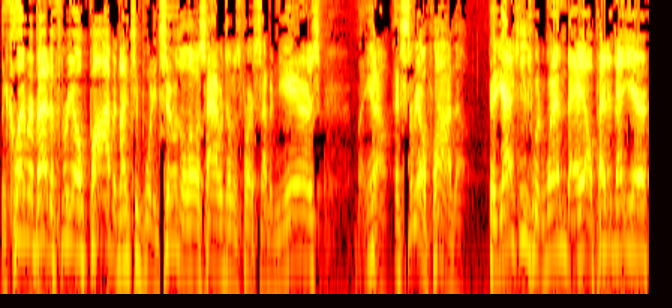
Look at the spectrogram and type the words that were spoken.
The Claimer batted 305 in 1942, the lowest average of his first seven years. But, You know, it's 305 though. The Yankees would win the AL pennant that year,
